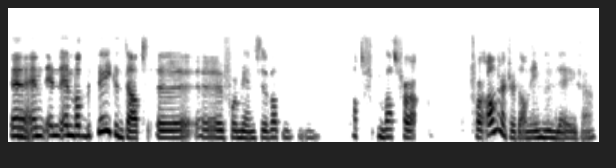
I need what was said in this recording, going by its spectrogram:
Uh, en, en, en wat betekent dat uh, uh, voor mensen? Wat, wat, wat ver, verandert er dan in hun leven?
